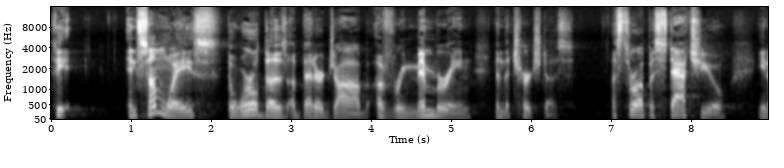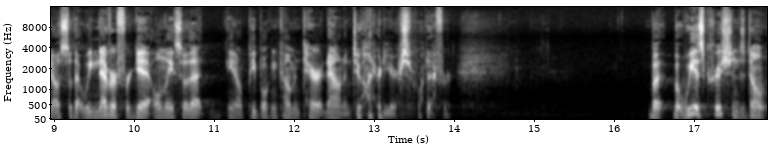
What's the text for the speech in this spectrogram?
See, in some ways, the world does a better job of remembering than the church does. Let's throw up a statue, you know, so that we never forget, only so that, you know, people can come and tear it down in 200 years or whatever. But, but we as Christians don't,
